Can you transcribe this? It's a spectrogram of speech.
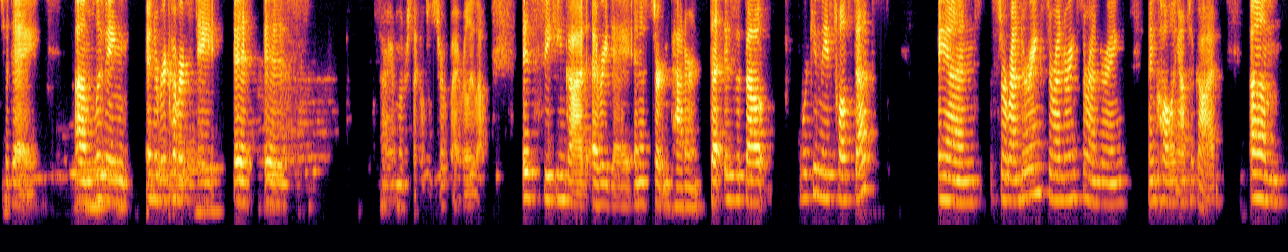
today. Um, living in a recovered state, it is sorry, a motorcycle just drove by really loud. It's seeking God every day in a certain pattern that is about working these 12 steps and surrendering, surrendering, surrendering, and calling out to God. Um,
